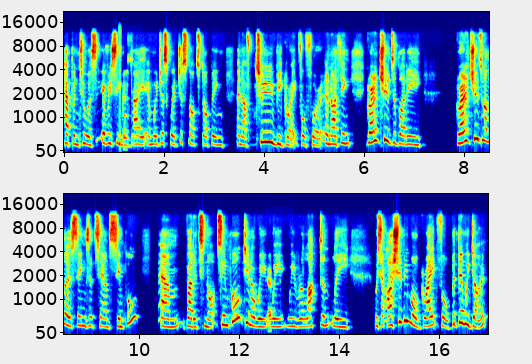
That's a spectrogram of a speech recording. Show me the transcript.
happen to us every single day and we're just we're just not stopping enough to be grateful for it and i think gratitude's a bloody gratitude's one of those things that sounds simple um, but it's not simple you know we yeah. we we reluctantly we say i should be more grateful but then we don't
